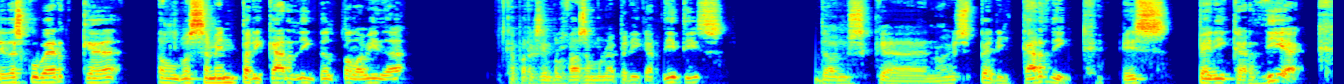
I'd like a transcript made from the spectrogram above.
he descobert que el vessament pericàrdic de tota la vida, que per exemple fas amb una pericarditis, doncs que no és pericàrdic, és pericardíac.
